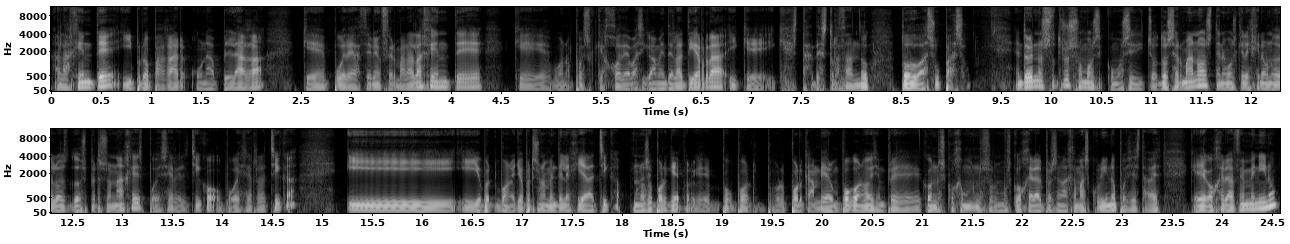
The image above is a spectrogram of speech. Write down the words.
a la gente y propagar una plaga que puede hacer enfermar a la gente, que bueno, pues que jode básicamente la Tierra y que, está destrozando todo a su paso. Entonces nosotros somos, como os he dicho, dos hermanos, tenemos que elegir a uno de los dos personajes, puede ser el chico o puede ser la chica, y, yo, bueno, yo personalmente elegí a la chica, no sé por qué, porque por, cambiar un poco, ¿no? Siempre cuando escogemos, nos solemos coger al personaje masculino, pues esta vez quería coger al femenino.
